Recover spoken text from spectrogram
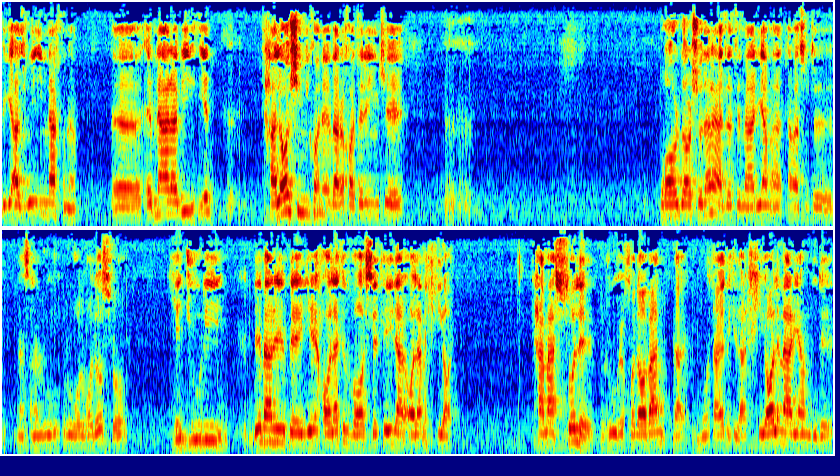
دیگه از روی این نخونم. ابن عربی یه تلاشی می‌کنه برای خاطر اینکه باردار شدن حضرت مریم توسط مثلا روح القدس رو یه جوری ببره به یه حالت واسطه‌ای در عالم خیال. تمثل روح خداوند در معتقده که در خیال مریم بوده.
